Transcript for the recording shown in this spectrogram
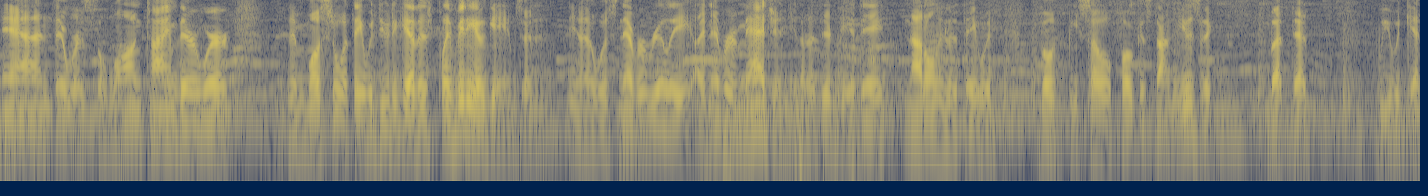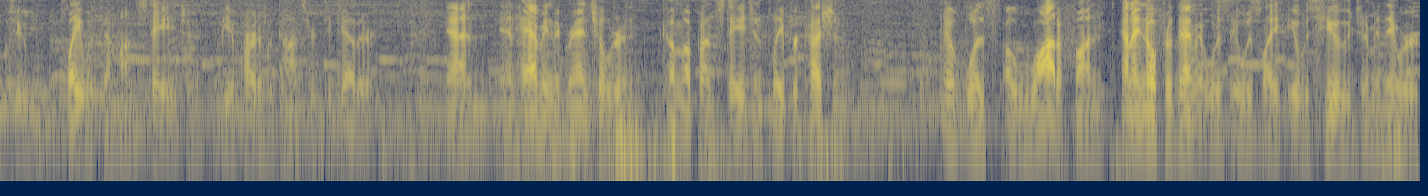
And there was a long time there where the, most of what they would do together is play video games, and you know, it was never really, I never imagined, you know, that there'd be a day, not only that they would both be so focused on music, but that we would get to play with them on stage and be a part of a concert together. And, and having the grandchildren come up on stage and play percussion, it was a lot of fun. And I know for them it was, it was like, it was huge. I mean, they were,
